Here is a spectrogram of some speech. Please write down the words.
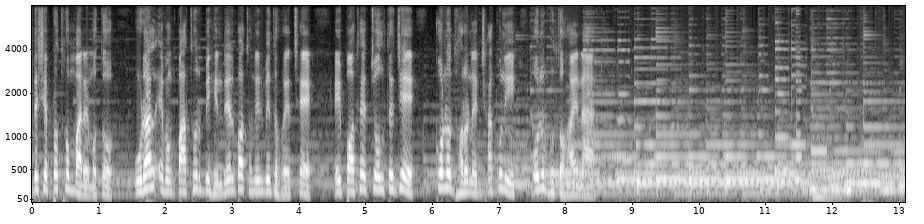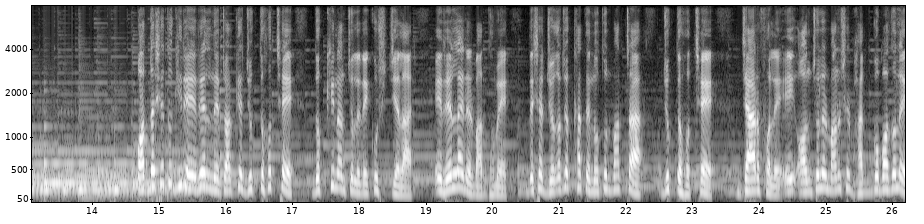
দেশে প্রথমবারের মতো উড়াল এবং পাথরবিহীন রেলপথ নির্মিত হয়েছে। এই পথে চলতে যে কোনো ধরনের ঝাঁকুনি অনুভূত হয় না। পদ্মা সেতু ঘিরে রেল নেটওয়ার্কে যুক্ত হচ্ছে দক্ষিণাঞ্চলের একুশ জেলা। এই রেল লাইনের মাধ্যমে দেশের যোগাযোগ খাতে নতুন মাত্রা যুক্ত হচ্ছে। যার ফলে এই অঞ্চলের মানুষের ভাগ্য বদলে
